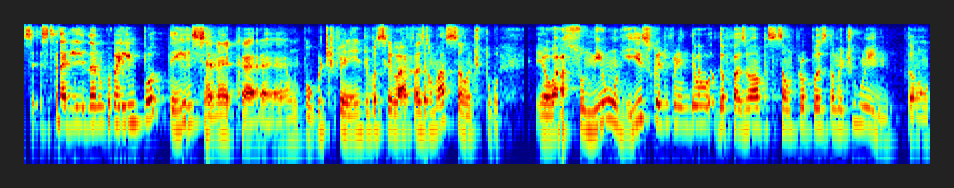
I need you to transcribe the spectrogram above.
Você está lidando com ele em potência, né, cara? É um pouco diferente de você ir lá fazer uma ação. Tipo, eu assumir um risco é diferente de eu, de eu fazer uma ação propositalmente ruim. Então,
